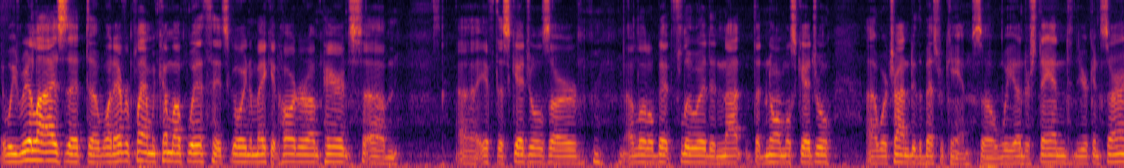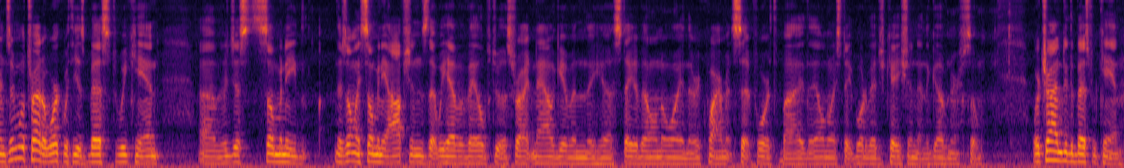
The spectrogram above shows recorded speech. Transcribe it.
we realize that uh, whatever plan we come up with, it's going to make it harder on parents um, uh, if the schedules are a little bit fluid and not the normal schedule. Uh, we're trying to do the best we can. So we understand your concerns, and we'll try to work with you as best we can. Uh, there's just so many. There's only so many options that we have available to us right now, given the uh, state of Illinois and the requirements set forth by the Illinois State Board of Education and the governor. So we're trying to do the best we can.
